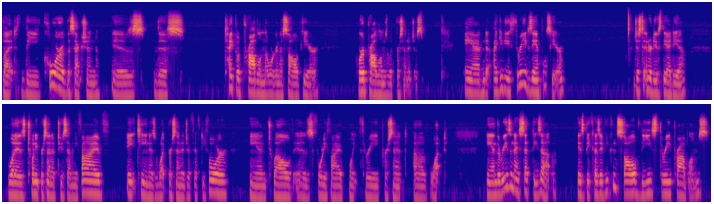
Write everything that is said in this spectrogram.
but the core of the section is this type of problem that we're going to solve here, word problems with percentages. And I give you three examples here, just to introduce the idea. What is 20% of 275? 18 is what percentage of 54? and 12 is 45.3% of what. And the reason I set these up is because if you can solve these three problems,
